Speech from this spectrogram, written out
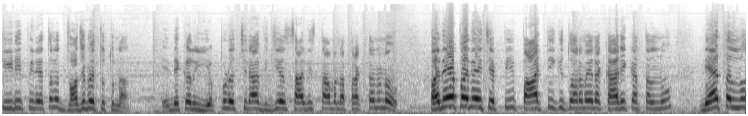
టీడీపీ నేతలు ధ్వజమెత్తుతున్నారు. ఎన్నికలు ఎప్పుడొచ్చినా విజయం సాధిస్తామన్న ప్రకటనను పదే పదే చెప్పి పార్టీకి దూరమైన కార్యకర్తలను నేతలను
